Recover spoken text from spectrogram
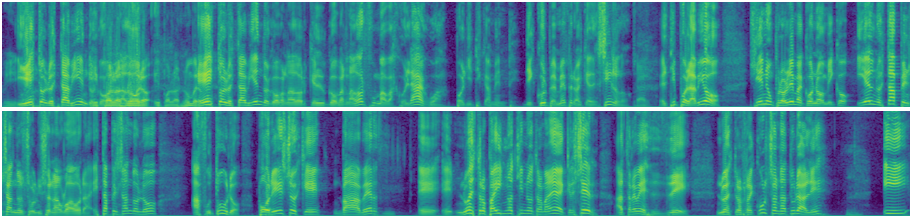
Y, esto lo está viendo y el por los gobernador. números y por los números Esto lo está viendo el gobernador, que el gobernador fuma bajo el agua políticamente. Discúlpenme, pero hay que decirlo. Claro. El tipo la vio. Tiene un problema económico y él no está pensando en solucionarlo ahora, está pensándolo a futuro. Por eso es que va a haber... eh, eh, nuestro país no tiene otra manera de crecer a través de nuestros recursos naturales y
